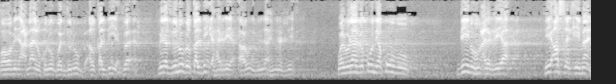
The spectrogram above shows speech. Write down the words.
وهو من أعمال القلوب والذنوب القلبية. من الذنوب القلبية الرياء. أعوذ بالله من الرياء. والمنافقون يقوم دينهم على الرياء في أصل الإيمان.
